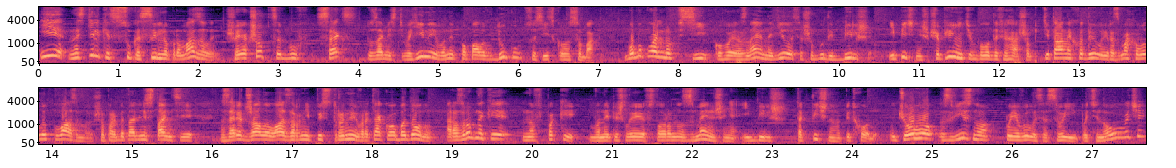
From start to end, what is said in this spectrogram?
І настільки, сука, сильно промазали, що якщо б це був секс, то замість вагіни вони попали в дупу сусідського собаки. Бо буквально всі, кого я знаю, надіялися, що буде більше, епічніше, щоб юнітів було дофіга, щоб титани ходили і розмахували плазмою, щоб орбітальні станції заряджали лазерні піструни в ратяку Абадону. А розробники навпаки, вони пішли в сторону зменшення і більш тактичного підходу. У чого, звісно, появилися свої поціновувачі,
